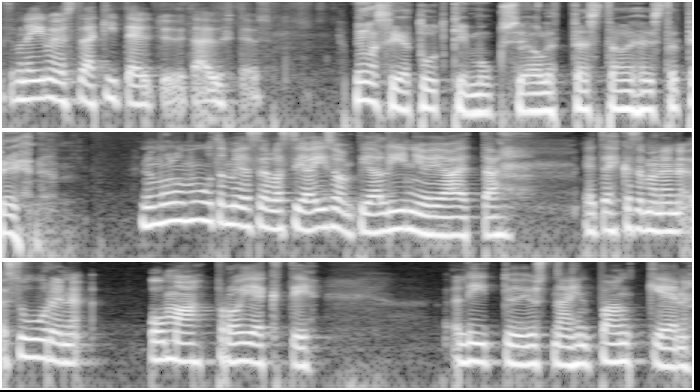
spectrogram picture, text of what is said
sellainen ilmiö, josta tämä kiteytyy, tämä yhteys. Millaisia tutkimuksia olet tästä aiheesta tehnyt? No mulla on muutamia sellaisia isompia linjoja, että, että ehkä semmoinen suurin oma projekti liittyy just näihin pankkien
